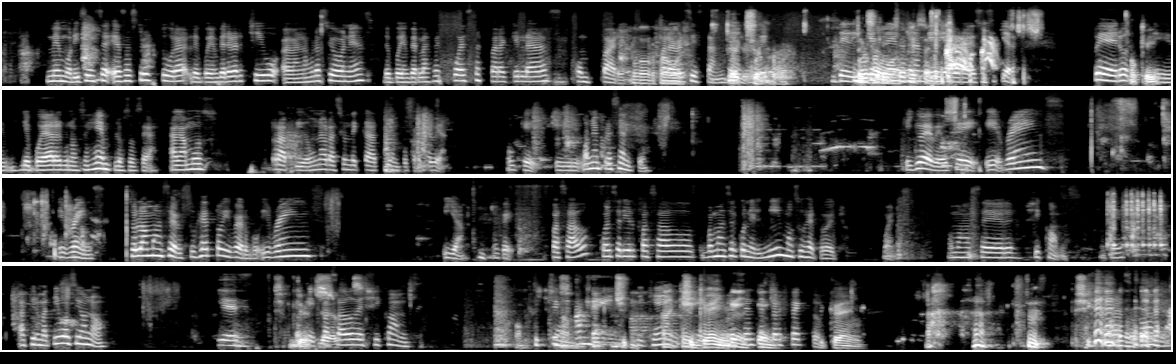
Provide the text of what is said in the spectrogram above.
Memorícense esa estructura. Les voy a enviar el archivo, hagan las oraciones. Les voy a enviar las respuestas para que las comparen. Por Para ver si están bien. Dedíquenle una media hora a eso si quieren. Pero Ok. eh, les voy a dar algunos ejemplos. O sea, hagamos rápido, una oración de cada tiempo para que vean. Ok, eh, una en presente. Que llueve, ok. It rains. It rains. Solo vamos a hacer sujeto y verbo. It rains. Y ya. Ok. Pasado. ¿Cuál sería el pasado? Vamos a hacer con el mismo sujeto, de hecho. Bueno, vamos a hacer she comes. Ok. Afirmativo, sí o no. Yes. Ok, Yes. pasado de she comes. She Became. She came. Presente Came. perfecto. became? She Has. Ok.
